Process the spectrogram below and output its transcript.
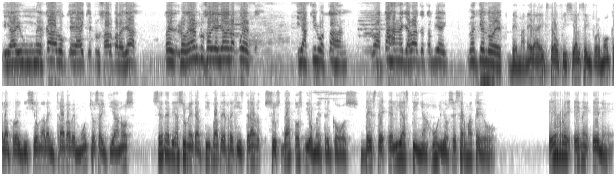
y hay un mercado que hay que cruzar para allá. Entonces lo dejan cruzar de allá de la puerta y aquí lo atajan, lo atajan allá adelante también. No entiendo esto. De manera extraoficial se informó que la prohibición a la entrada de muchos haitianos se debe a su negativa de registrar sus datos biométricos. Desde Elías Piña, Julio César Mateo, RNN.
